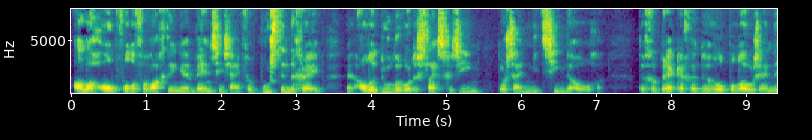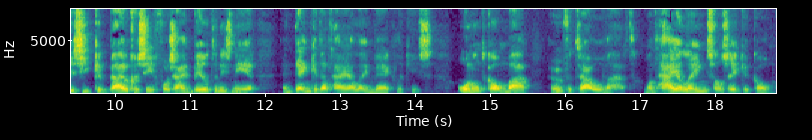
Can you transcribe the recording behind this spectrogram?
Alle hoopvolle verwachtingen en wensen in zijn verwoestende greep en alle doelen worden slechts gezien door zijn nietziende ogen. De gebrekkige, de hulpeloze en de zieke buigen zich voor zijn beeltenis neer en denken dat hij alleen werkelijk is. Onontkoombaar, hun vertrouwen waard, want hij alleen zal zeker komen.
